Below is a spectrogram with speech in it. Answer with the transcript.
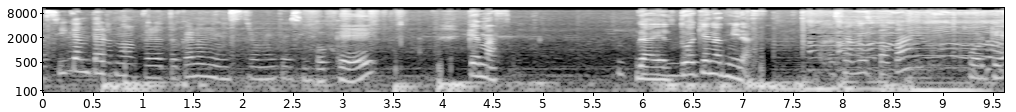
así cantar no, pero tocar un instrumento sí. Ok. ¿Qué más? Gael, ¿tú a quién admiras? O sea, mis papás. ¿Por qué?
